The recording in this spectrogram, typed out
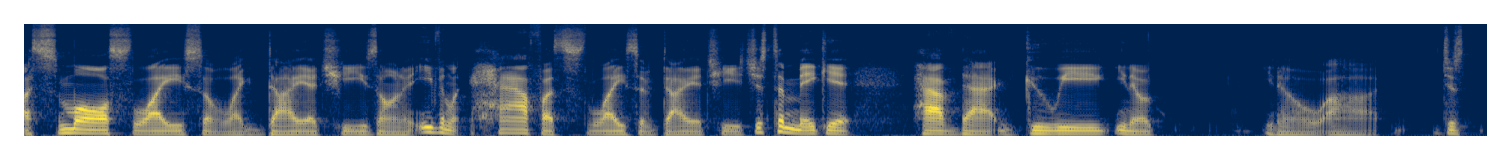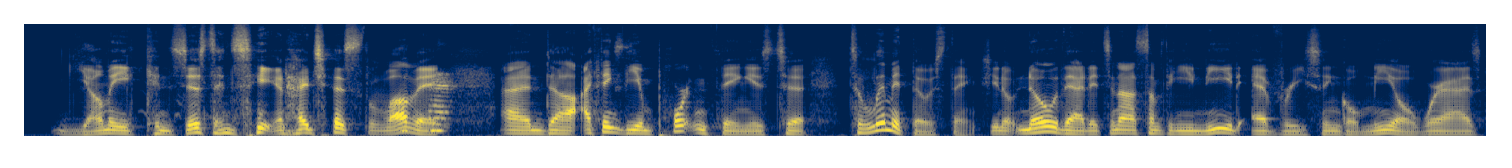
a small slice of like Daiya cheese on it, even like half a slice of Daiya cheese, just to make it have that gooey, you know, you know, uh, just yummy consistency, and I just love it. And uh, I think the important thing is to to limit those things. You know, know that it's not something you need every single meal. Whereas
